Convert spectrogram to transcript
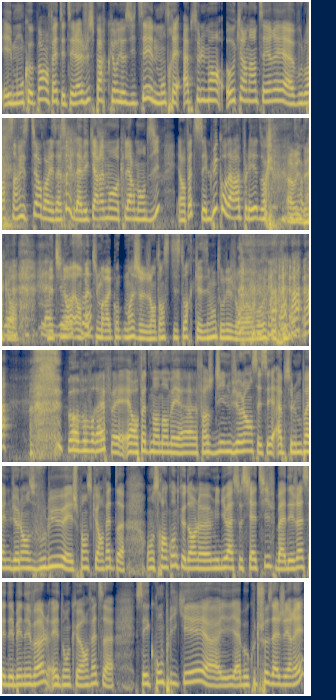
Et mon copain, en fait, était là juste par curiosité et ne montrait absolument aucun intérêt à vouloir s'investir dans les assos. Il l'avait carrément clairement dit. Et en fait, c'est lui qu'on a rappelé. Donc, Ah oui, d'accord. euh, Mais tu en fait, tu me racontes. Moi, je- j'entends cette histoire quasiment tous les jours. là. Bon, bon, bref, et, et en fait, non, non, mais euh, enfin, je dis une violence et c'est absolument pas une violence voulue. Et je pense qu'en fait, euh, on se rend compte que dans le milieu associatif, bah, déjà, c'est des bénévoles et donc, euh, en fait, c'est compliqué. euh, Il y a beaucoup de choses à gérer.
